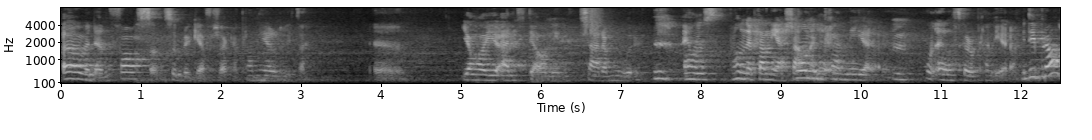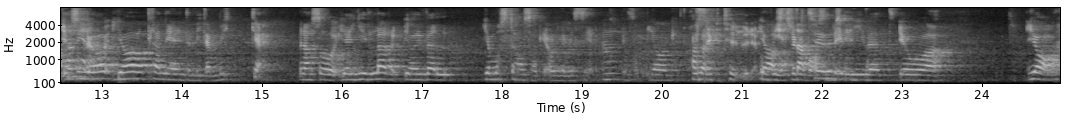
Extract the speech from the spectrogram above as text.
över den fasen så brukar jag försöka planera lite. Eh, jag har ju ärvt det av min kära mor. Hon, hon är planersam, Hon eller planerar. Mm. Hon älskar att planera. Men det är bra att Alltså planera. jag, jag planerar inte lika mycket. Men alltså jag gillar, jag är väl, jag måste ha saker organiserade. Mm. Liksom, jag Ha struktur och har veta vad som struktur ska i livet. Jag, ja,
